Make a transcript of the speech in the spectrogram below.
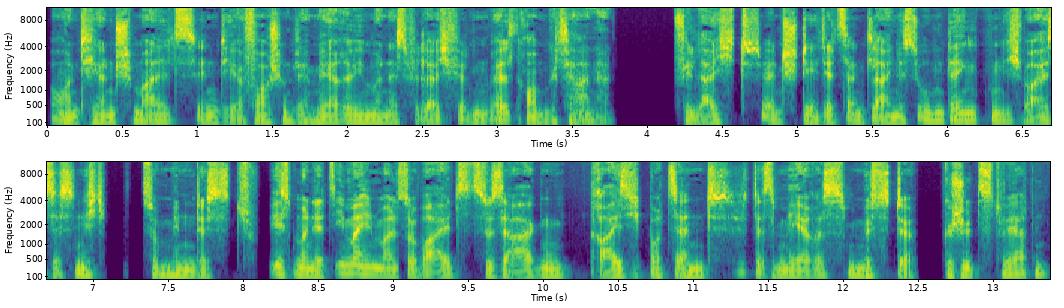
und Hirnschmalz in die Erforschung der Meere, wie man es vielleicht für den Weltraum getan hat. Vielleicht entsteht jetzt ein kleines Umdenken, ich weiß es nicht. Zumindest ist man jetzt immerhin mal so weit zu sagen, 30 Prozent des Meeres müsste geschützt werden.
